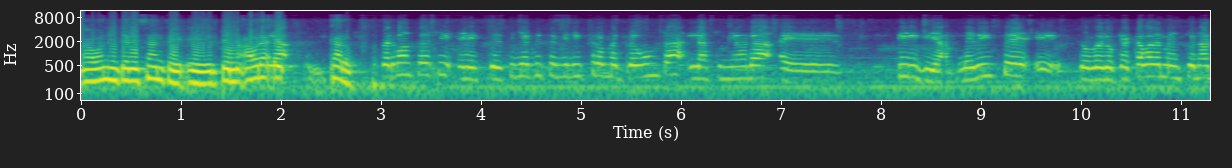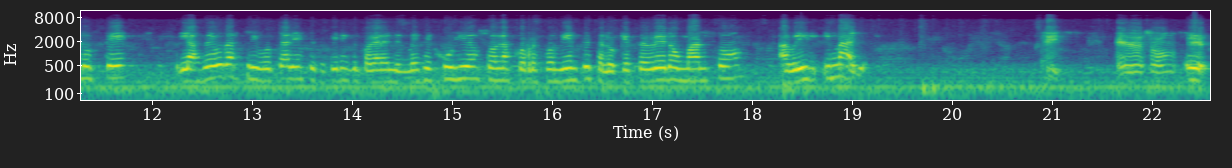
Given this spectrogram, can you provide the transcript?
Ah, bueno, interesante eh, el tema. Ahora, eh, Caro. Perdón, Ceci, este, señor viceministro, me pregunta la señora... Eh, Silvia, me dice eh, sobre lo que acaba de mencionar usted, las deudas tributarias que se tienen que pagar en el mes de julio son las correspondientes a lo que es febrero, marzo, abril y mayo. Sí, esas son eh,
